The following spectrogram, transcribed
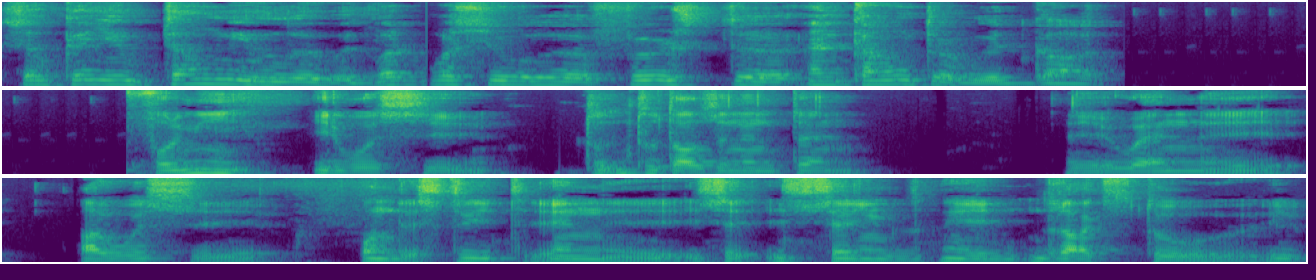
So, can you tell me a little bit what was your uh, first uh, encounter with God? For me, it was uh, t- 2010 uh, when I was on the street and selling drugs to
